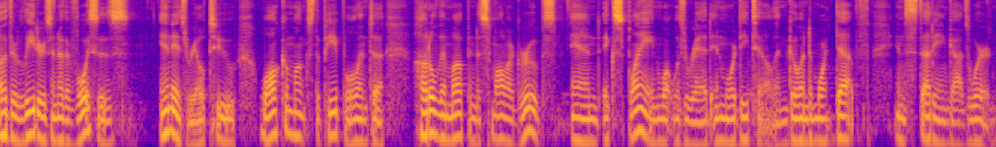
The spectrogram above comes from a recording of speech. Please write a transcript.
other leaders and other voices in Israel to walk amongst the people and to huddle them up into smaller groups and explain what was read in more detail and go into more depth in studying God's Word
